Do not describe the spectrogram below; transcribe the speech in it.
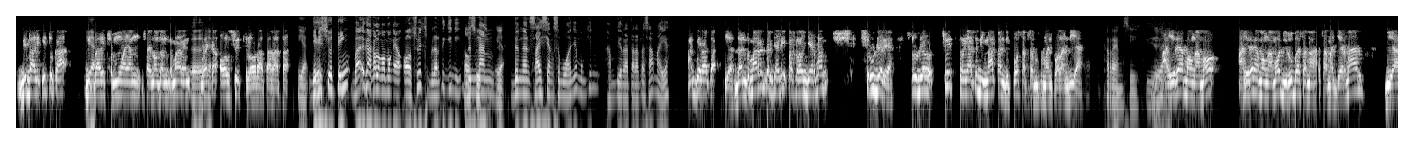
di balik itu kak, di Iya. balik semua yang saya nonton kemarin, Eh, mereka all switch loh rata-rata. Iya, jadi Eh, shooting Ba- Enggak kalau ngomong all switch berarti gini all dengan switch, iya. dengan size yang semuanya mungkin hampir rata-rata sama ya. hampir rata ya dan kemarin terjadi pas lawan Jerman Schroeder ya Schroeder switch ternyata dimakan di post up sama pemain Polandia Keren sih. Iya. Gila. akhirnya mau nggak mau akhirnya nggak mau nggak mau dirubah sama sama Jerman dia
